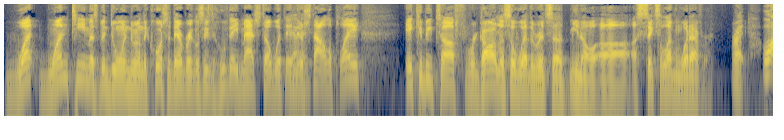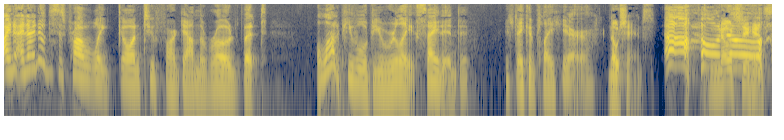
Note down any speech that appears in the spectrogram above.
what one team has been doing during the course of their regular season, who they matched up with in Yeah. their style of play, it could be tough regardless of whether it's a you know uh, a six eleven whatever. Right. Well, I know, and I know this is probably going too far down the road, but a lot of people would be really excited if they could play here. No chance. Oh no, no. chance.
